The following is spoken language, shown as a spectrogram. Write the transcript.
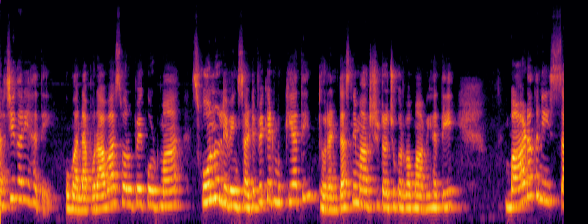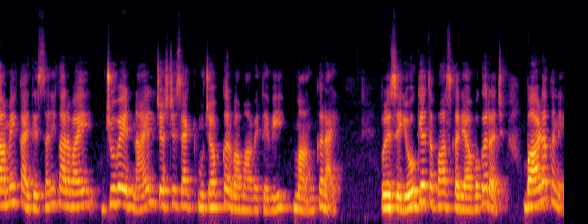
અરજી કરી હતી. ઉંમરના પુરાવા સ્વરૂપે કોર્ટમાં સ્કૂલનું લિવિંગ સર્ટિફિકેટ મૂકી હતી. ધોરણ દસની માર્કશીટ રજૂ કરવામાં આવી હતી. બાળકની સામે કાયદેસરની કાર્યવાહી જુવેનાઇલ જસ્ટિસ એક્ટ મુજબ કરવામાં આવે તેવી માંગ કરાઈ. પોલીસે યોગ્ય તપાસ કર્યા વગર જ બાળકને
